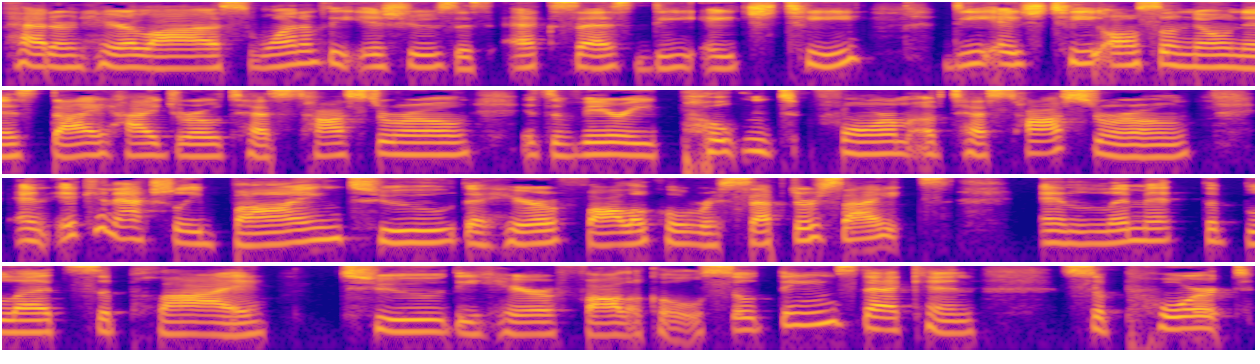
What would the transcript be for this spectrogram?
pattern hair loss. One of the issues is excess DHT. DHT, also known as dihydrotestosterone, it's a very potent form of testosterone, and it can actually bind to the hair follicle receptor sites and limit the blood supply to the hair follicles. So, things that can support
